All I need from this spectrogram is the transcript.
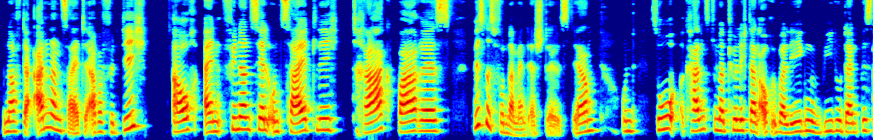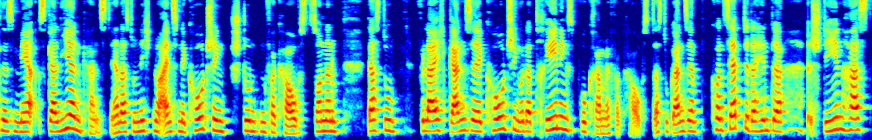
und auf der anderen Seite aber für dich auch ein finanziell und zeitlich tragbares Businessfundament erstellst, ja. Und so kannst du natürlich dann auch überlegen, wie du dein Business mehr skalieren kannst. Ja, dass du nicht nur einzelne Coaching-Stunden verkaufst, sondern dass du vielleicht ganze Coaching- oder Trainingsprogramme verkaufst, dass du ganze Konzepte dahinter stehen hast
